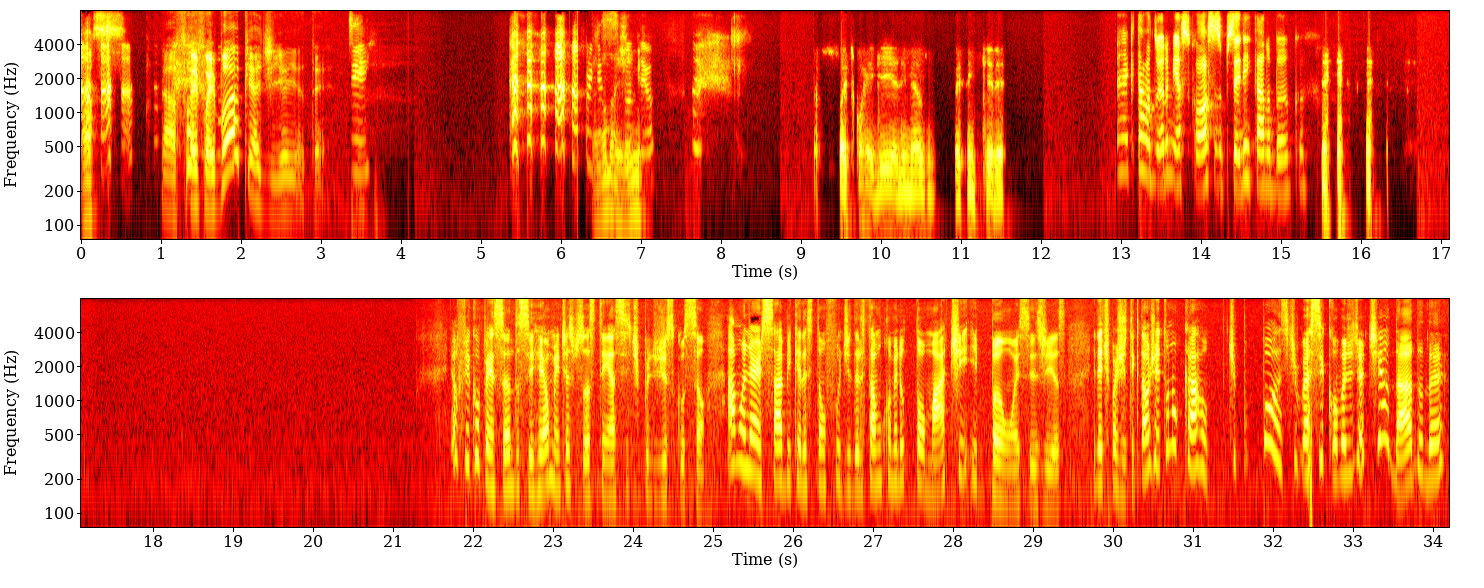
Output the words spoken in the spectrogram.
Nossa. Ah, foi, foi boa a piadinha aí até. Sim. Porque Não, se fodeu. Só escorreguei ali mesmo. Foi sem querer. É que tava doendo minhas costas, eu precisei deitar no banco. Eu fico pensando se realmente as pessoas têm esse tipo de discussão. A mulher sabe que eles estão fudidos, eles estavam comendo tomate e pão esses dias. E daí, tipo, a gente tem que dar um jeito no carro. Tipo, porra, se tivesse como, a gente já tinha dado, né?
